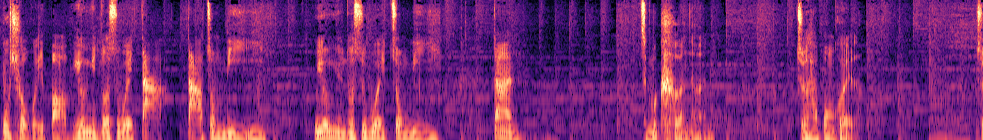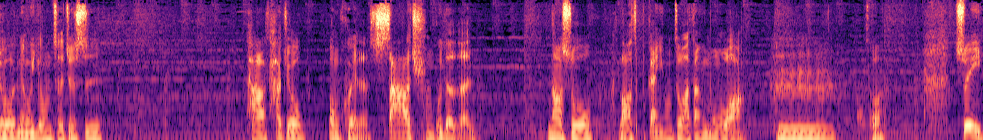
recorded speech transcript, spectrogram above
不求回报，永远都是为大大众利益，永远都是为众利益。但怎么可能？最后他崩溃了。最后那位勇者就是他，他就崩溃了，杀了全部的人，然后说：“老子不干勇者，我要当魔王。”嗯，说，所以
